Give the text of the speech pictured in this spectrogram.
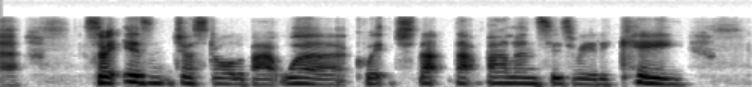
so it isn't just all about work which that that balance is really key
